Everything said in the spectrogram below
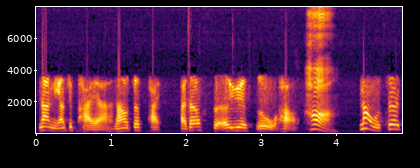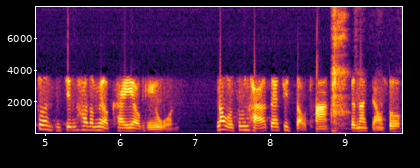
那你要去排啊，然后就排排到十二月十五号。哈，那我这段时间他都没有开药给我，那我是不是还要再去找他，跟他讲说，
